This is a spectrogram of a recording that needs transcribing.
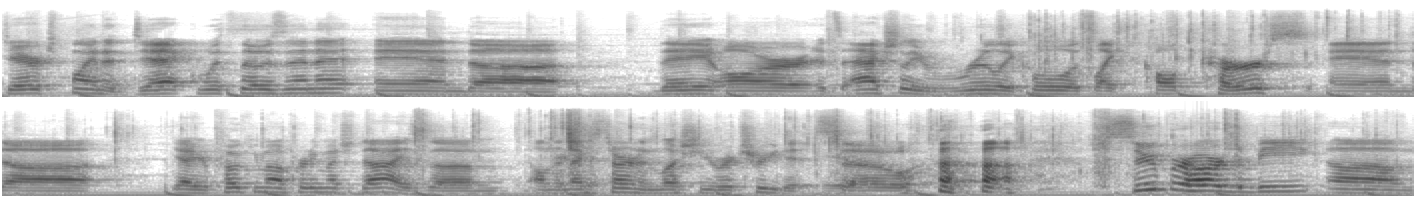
Derek's playing a deck with those in it, and uh, they are. It's actually really cool. It's like called Curse, and uh, yeah, your Pokemon pretty much dies um, on the next turn unless you retreat it. So super hard to beat. Um,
